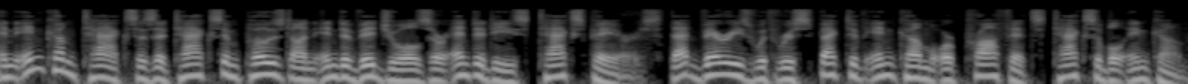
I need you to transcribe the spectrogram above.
An income tax is a tax imposed on individuals or entities taxpayers that varies with respective income or profits taxable income.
